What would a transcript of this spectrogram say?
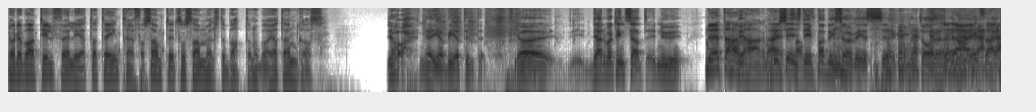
Ja, det är bara en tillfällighet att det inträffar samtidigt som samhällsdebatten har börjat ändras. Ja, nej jag vet inte. Jag, det hade varit intressant. Nu, Nu är inte han här. Nej, Precis, sant. det är public service-kommentaren. Ja, exakt.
